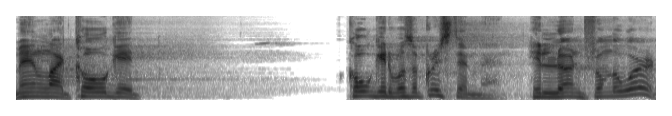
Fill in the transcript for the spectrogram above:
Men like Colgate. Colgate was a Christian man. He learned from the word.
